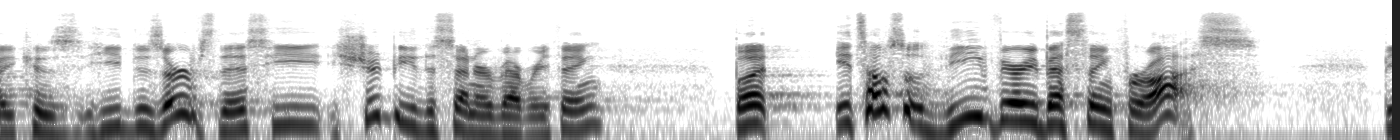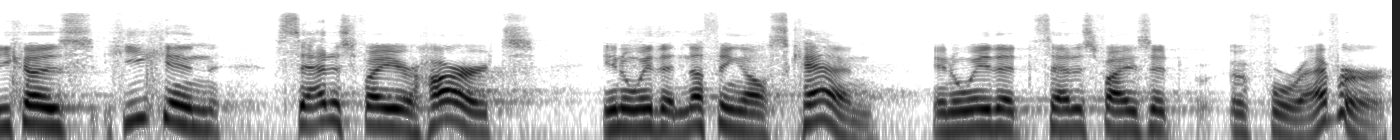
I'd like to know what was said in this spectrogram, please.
because uh, he deserves this. He should be the center of everything. But it's also the very best thing for us because he can satisfy your heart in a way that nothing else can, in a way that satisfies it uh, forever,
